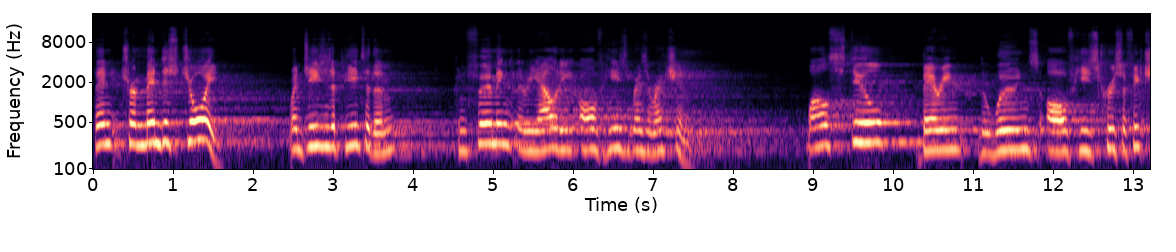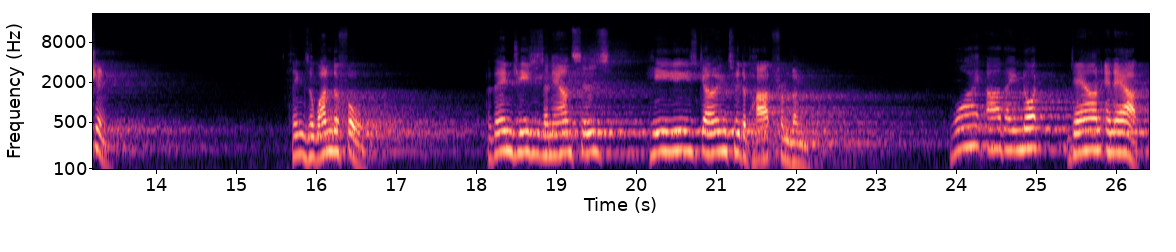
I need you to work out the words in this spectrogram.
Then, tremendous joy when Jesus appeared to them, confirming the reality of his resurrection, while still bearing the wounds of his crucifixion. Things are wonderful. But then Jesus announces he is going to depart from them. Why are they not down and out?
